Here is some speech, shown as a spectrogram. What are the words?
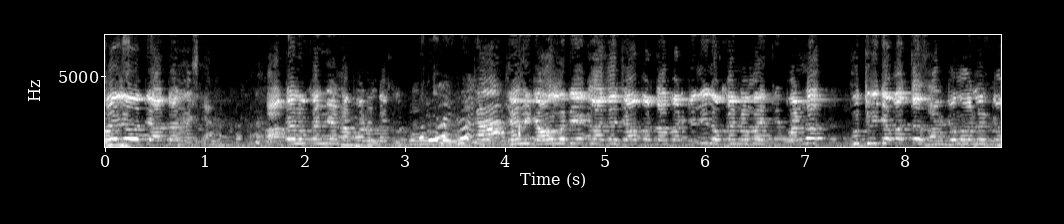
पहिले होते आता. आता लोकांनी यांना पाडून टाकलं. का? ज्यांनी गावामध्ये एक लाखाची आपण दाबाड केली लोकांना माहिती पडलं कुत्रीच्या बच्चा सारखं मारलं का?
